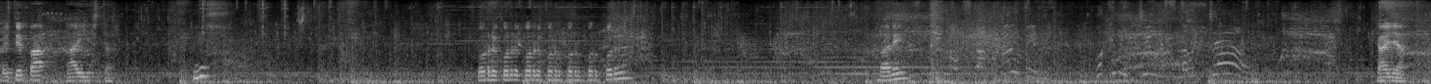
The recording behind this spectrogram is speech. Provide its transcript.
Vete pa... Ahí está. Uf. Corre, corre, corre, corre, corre, corre, corre. Vale. Thing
